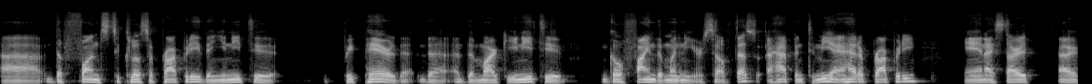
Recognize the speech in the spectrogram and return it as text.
the funds to close a property then you need to prepare the the the market. You need to go find the money yourself. That's what happened to me. I had a property, and I started uh,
